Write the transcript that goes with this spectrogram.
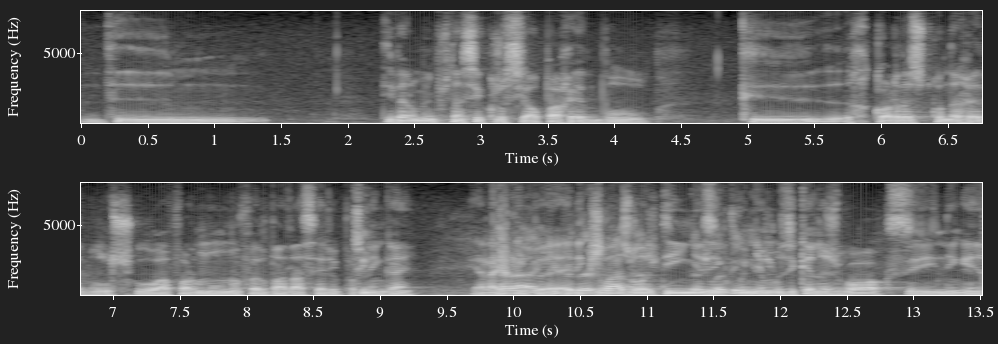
de, tiveram uma importância crucial para a Red Bull que recordas-te quando a Red Bull chegou à Fórmula 1 não foi levada a sério por Sim. ninguém. Era a era equipa, a equipa, era das, equipa das, latas, latinhas das e punha música nas boxes e ninguém,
